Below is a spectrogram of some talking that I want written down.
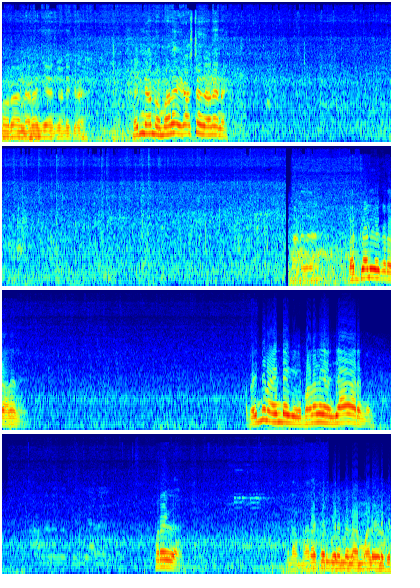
ஒரு நிறைஞ்சு நினைக்கிறேன். என்ன மழை கஷ்டம் தானே தற்காலிக கடை தானே அப்போ என்ன இன்றைக்கு மணல் வியாபாரங்கள். குறைவுதான் எல்லாம் மரக்கறிகளும் எல்லாம் மலைகளுக்கு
